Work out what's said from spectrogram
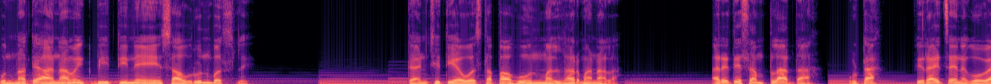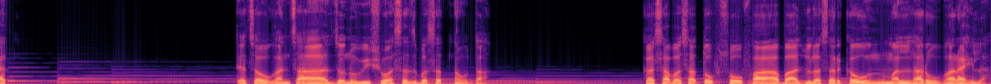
पुन्हा त्या अनामिक भीतीने सावरून बसले. त्यांची ती अवस्था पाहून मल्हार म्हणाला अरे ते संपलं आता. उठा. फिरायचंय ना गोव्यात? त्या चौघांचा जणू विश्वासच बसत नव्हता. कसाबसा तो सोफा बाजूला सरकवून मल्हार उभा राहिला.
